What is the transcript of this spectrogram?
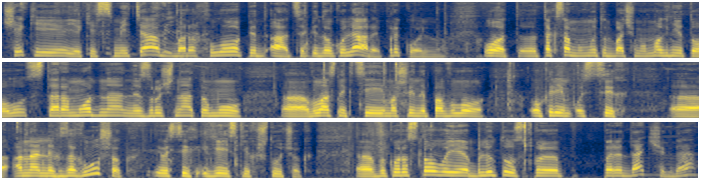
чеки, якісь сміття, барахло, під. А, це під окуляри, прикольно. От, е, так само ми тут бачимо магнітолу, старомодна, незручна, тому е, власник цієї машини Павло, окрім ось цих анальних заглушок і ось цих гейських штучок, е, використовує Bluetooth передатчик. да?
